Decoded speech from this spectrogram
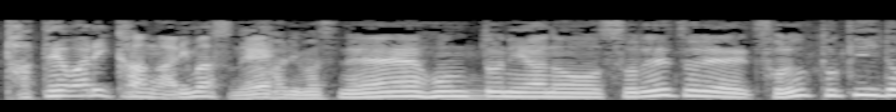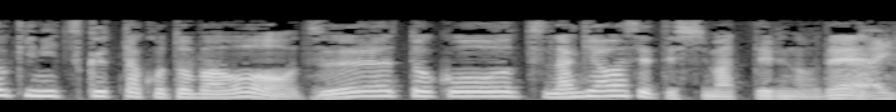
縦割り感ありますね。ありますね。本当にあの、それぞれ、その時々に作った言葉をずっとこう、つなぎ合わせてしまっているので、はい、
